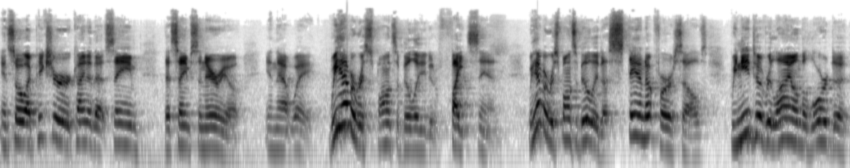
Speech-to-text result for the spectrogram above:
And so I picture kind of that same, that same scenario in that way. We have a responsibility to fight sin. We have a responsibility to stand up for ourselves. We need to rely on the Lord to,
